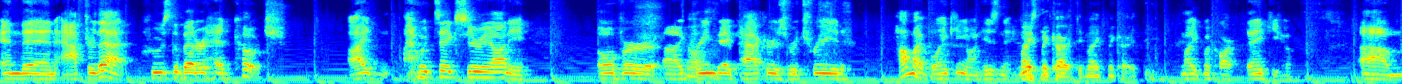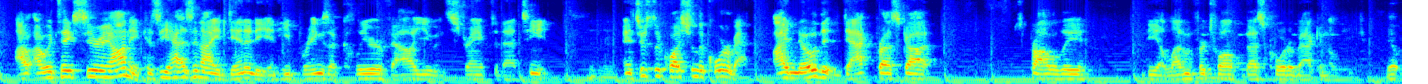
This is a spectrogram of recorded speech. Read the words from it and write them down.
And then after that, who's the better head coach? I I would take Sirianni over uh, oh. Green Bay Packers retreat. How am I blanking on his name? Mike McCarthy. Mike McCarthy. Mike McCarthy. Thank you. Um, I, I, would take Sirianni because he has an identity and he brings a clear value and strength to that team. Mm-hmm. And it's just a question of the quarterback. I know that Dak Prescott is probably the 11th for 12th best quarterback in the league. Yep.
